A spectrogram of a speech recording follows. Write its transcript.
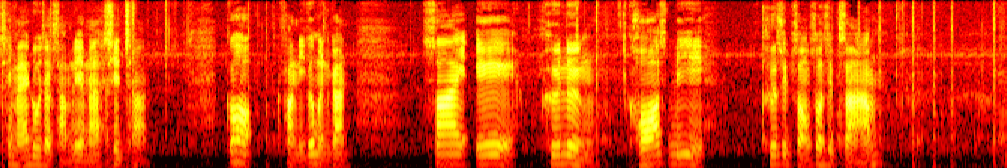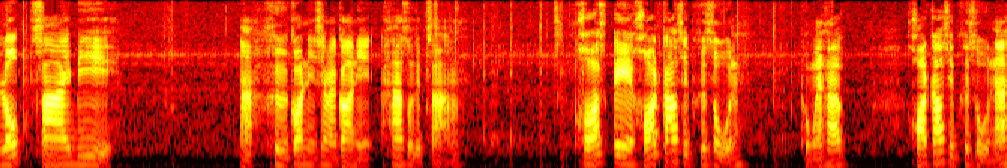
ใช่ไหมดูจากสามเหลี่ยมนะ ชิดฉาก ก็ฝั่งนี้ก็เหมือนกัน sin a คือ 1 cos b คือ 12 ส่วน 13 ลบ sin b อะ คือก้อนนี้ใช่ไหมก้อนนี้5ส่วน13 cos a cos 90คือ0ถูกไหมครับ cos 90คือ0นย์นะ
